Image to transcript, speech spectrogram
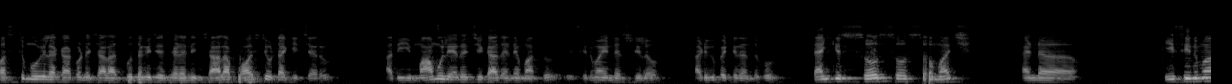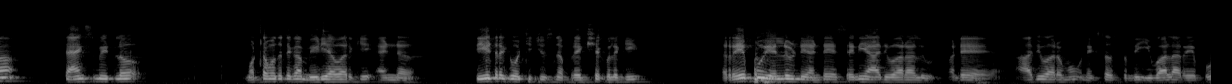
ఫస్ట్ మూవీలా కాకుండా చాలా అద్భుతంగా చేశాడని చాలా పాజిటివ్ టాక్ ఇచ్చారు. అది మామూలు ఎనర్జీ కాదండి మాకు ఈ సినిమా ఇండస్ట్రీలో అడుగుపెట్టినందుకు thank you so so so much and uh, ఈ సినిమా థ్యాంక్స్ మీట్లో మొట్టమొదటిగా మీడియా వారికి అండ్ uh, థియేటర్కి వచ్చి చూసిన ప్రేక్షకులకి రేపు ఎల్లుండి అంటే శని ఆదివారాలు అంటే ఆదివారము నెక్స్ట్ వస్తుంది. ఇవాళ రేపు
